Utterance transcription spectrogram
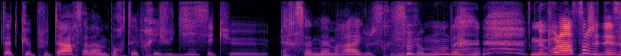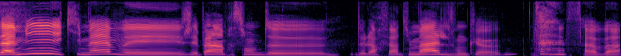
peut-être que plus tard, ça va me porter préjudice et que personne m'aimera et que je serai seule au monde. mais pour l'instant, j'ai des amis qui m'aiment et j'ai pas l'impression de, de leur faire du mal, donc euh, ça va.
